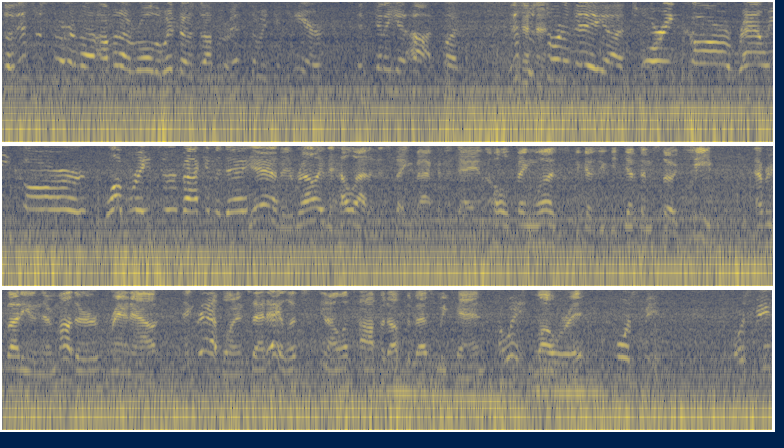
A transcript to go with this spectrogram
so this was sort of a. I'm gonna roll the windows up a bit so we can hear. It's gonna get hot, but this was sort of a uh, touring car, rally car, club racer back in the day. Yeah, they rallied the hell out of this thing back in the day, and the whole thing was because you could get them so cheap. Everybody and their mother ran out and grabbed one and said, "Hey, let's you know let's top it up the best we can, Oh wait, lower it." four speed. Four speed.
